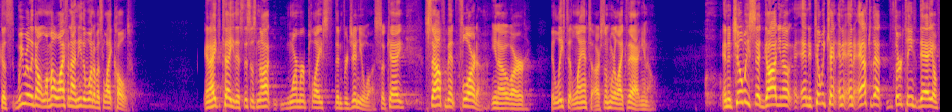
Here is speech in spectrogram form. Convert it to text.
Because we really don't, my wife and I, neither one of us like cold. And I hate to tell you this, this is not warmer place than Virginia was, okay? South meant Florida, you know, or at least Atlanta or somewhere like that, you know. And until we said, God, you know, and until we can't, and, and after that 13th day of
